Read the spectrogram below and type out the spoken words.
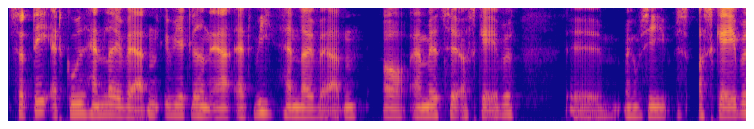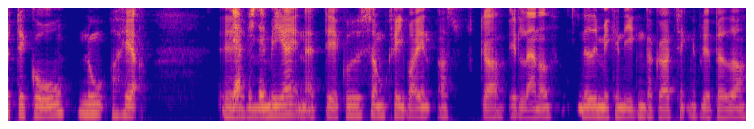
så det, at Gud handler i verden, i virkeligheden er, at vi handler i verden, og er med til at skabe, øh, man kan sige, at skabe det gode nu og her. Øh, ja, bestemt. Mere end at det er Gud, som griber ind og gør et eller andet ned i mekanikken, der gør, at tingene bliver bedre.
